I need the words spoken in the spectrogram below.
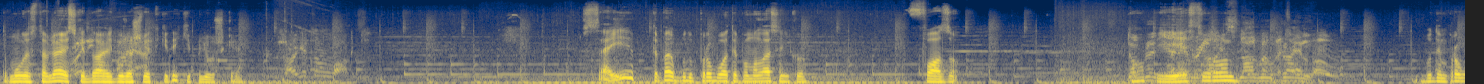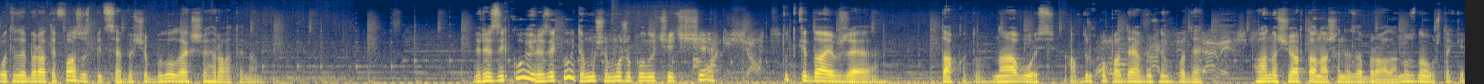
Тому виставляюсь, кидаю дуже швидкі такі плюшки. Все, і тепер буду пробувати помалесеньку фазу. Оп, єсть урон. Будемо пробувати забирати фазу з-під себе, щоб було легше грати нам. Ризикую, ризикую, тому що можу отримати ще. Тут кидаю вже так ото, на авось. А вдруг попаде, а вдруг не попаде. Погано, що арта наша не забрала. Ну знову ж таки.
